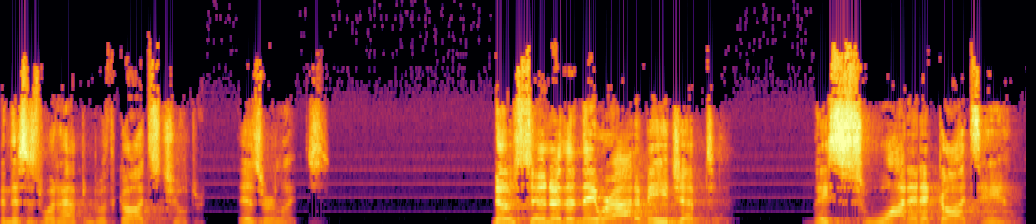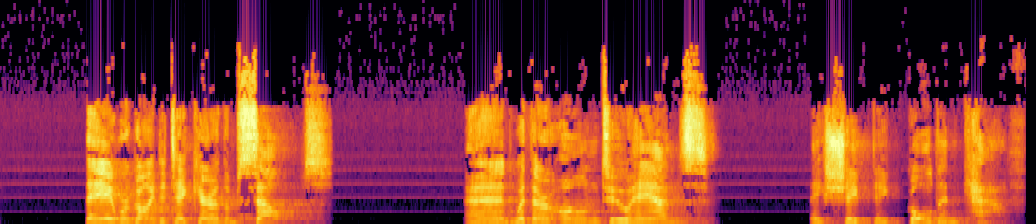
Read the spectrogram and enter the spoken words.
And this is what happened with God's children, the Israelites. No sooner than they were out of Egypt, they swatted at God's hand. They were going to take care of themselves. And with their own two hands, they shaped a golden calf.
